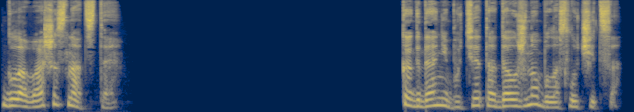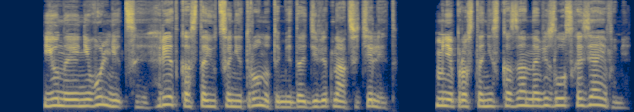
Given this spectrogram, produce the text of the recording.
Глава 16 Когда-нибудь это должно было случиться. Юные невольницы редко остаются нетронутыми до 19 лет. Мне просто несказанно везло с хозяевами.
